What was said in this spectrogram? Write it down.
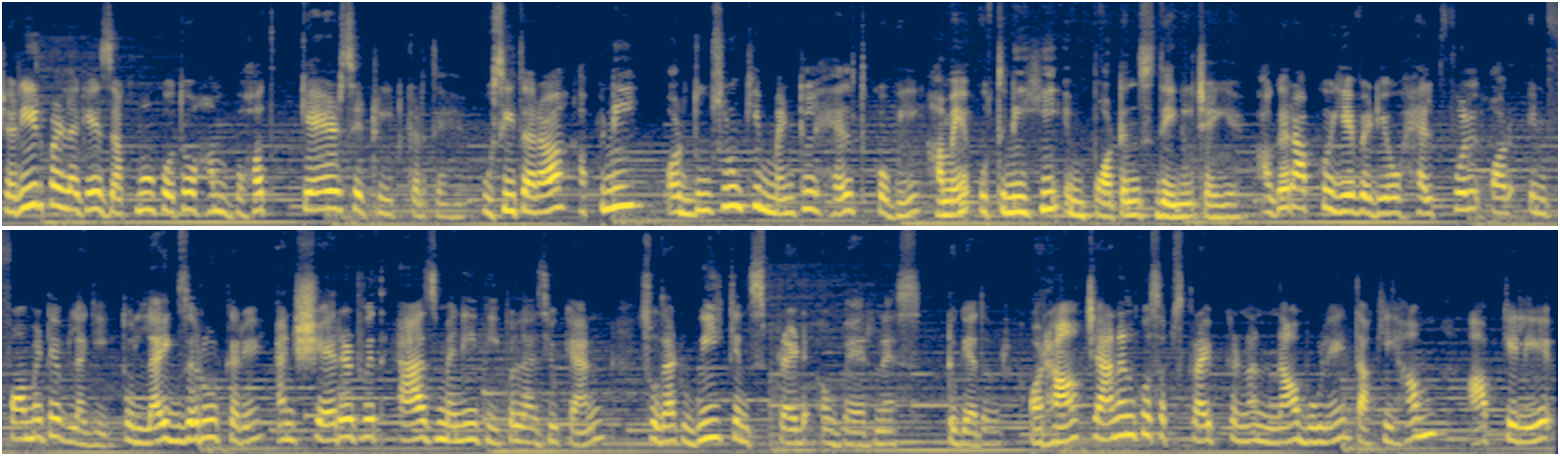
शरीर पर लगे जख्मों को तो हम बहुत केयर से ट्रीट करते हैं। उसी तरह अपनी और दूसरों की मेंटल हेल्थ को भी हमें उतनी ही इम्पोर्टेंस देनी चाहिए। अगर आपको ये वीडियो हेल्पफुल और इन्फॉर्मेटिव लगी तो लाइक ज़रूर करें and share it with as many people as you can so that we can spread awareness together और हाँ चैनल को सब्सक्राइब करना ना भूलें ताकि हम आपके लिए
